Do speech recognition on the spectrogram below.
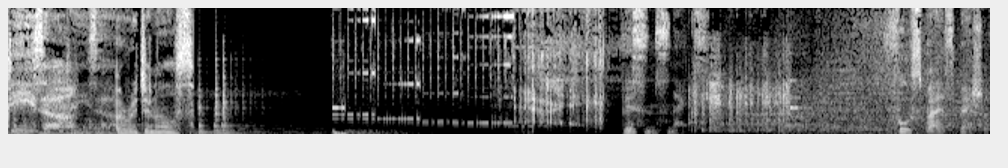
Dieser Originals. Wissensnacks. Fußball-Special.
